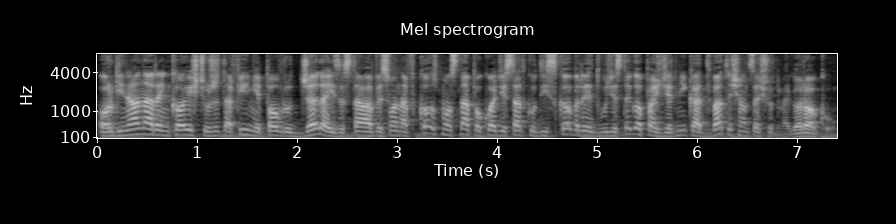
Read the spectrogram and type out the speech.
Oryginalna rękojeść użyta w filmie Powrót Jedi została wysłana w kosmos na pokładzie statku Discovery 20 października 2007 roku.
